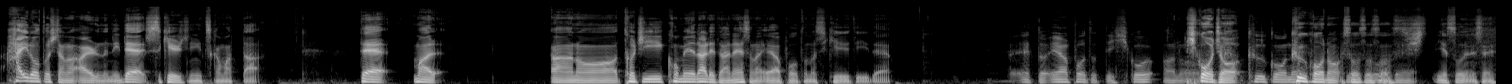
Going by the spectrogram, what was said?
入ろうとしたの、アイルランドに。で、セキュリティに捕まった。で、まあ、あの、閉じ込められたね、そのエアポートのセキュリティで。えっと、エアポートって飛行あの飛行場空港ね。空港の、そうそうそう。いや、そうですね。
